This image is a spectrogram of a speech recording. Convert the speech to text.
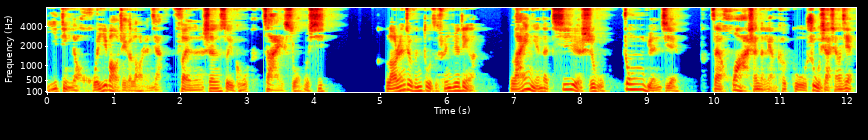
一定要回报这个老人家，粉身碎骨在所不惜。老人就跟杜子春约定啊，来年的七月十五中元节，在华山的两棵古树下相见。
